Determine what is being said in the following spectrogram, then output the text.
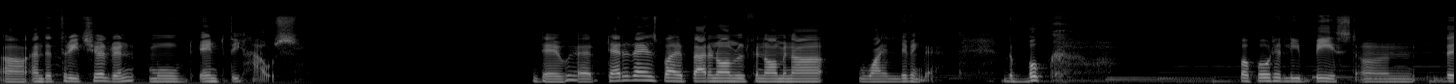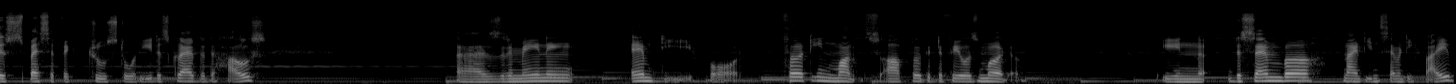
uh, and the three children moved into the house. They were terrorized by paranormal phenomena while living there. The book, purportedly based on this specific true story, described that the house as remaining empty for 13 months after the DeFeo's murder. In December 1975,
